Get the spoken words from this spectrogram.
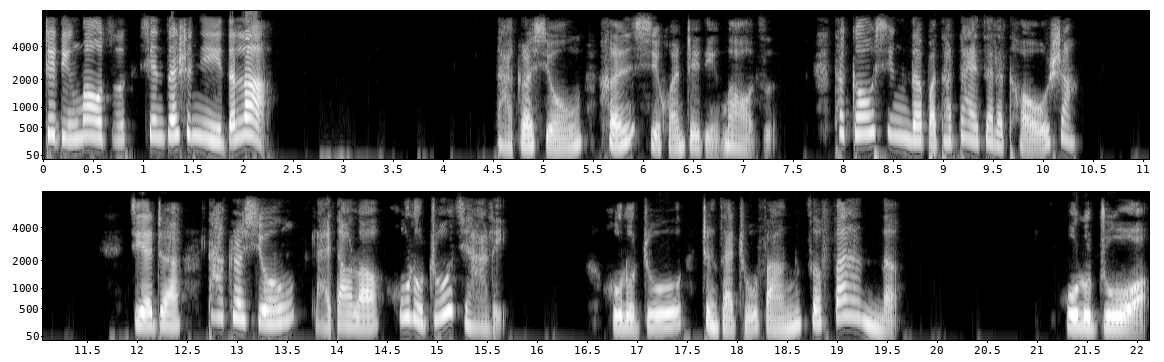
这顶帽子现在是你的了。大个熊很喜欢这顶帽子，他高兴的把它戴在了头上。接着，大个熊来到了呼噜猪家里。呼噜猪正在厨房做饭呢。呼噜猪，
